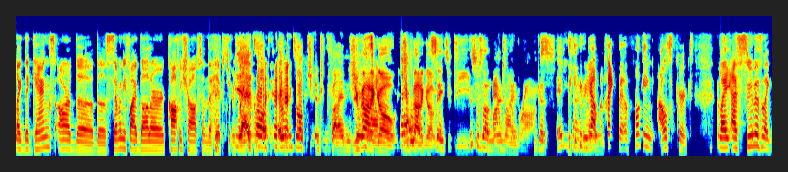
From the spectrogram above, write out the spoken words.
like the gangs are the the $75 coffee shops and the hipsters Yeah, it's all everything's all gentrified and. You gotta now. go. Well, I You gotta go say, too, deep. This was on my mind Bronx. because anytime you yeah, have but like the fucking outskirts. Like as soon as like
